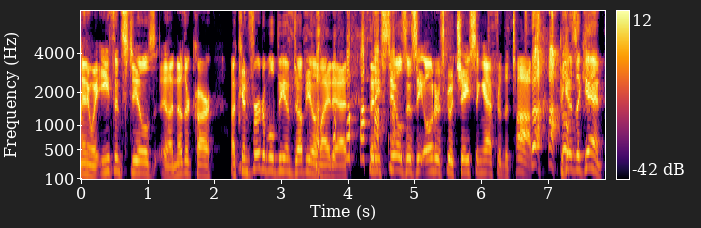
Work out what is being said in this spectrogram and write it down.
Anyway, Ethan steals another car, a convertible BMW, I might add, that he steals as the owners go chasing after the top. Because again,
